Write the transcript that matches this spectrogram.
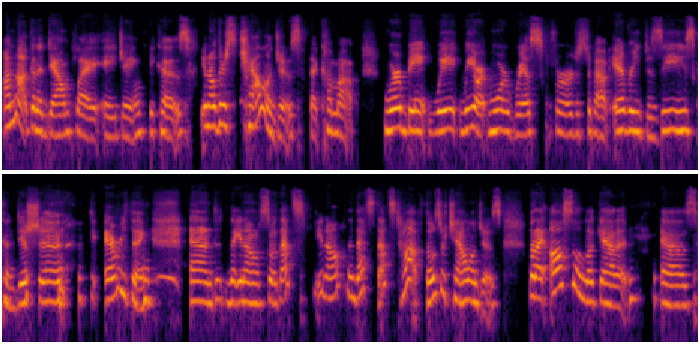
I'm not going to downplay aging because, you know, there's challenges that come up. We're being, we, we are at more risk for just about every disease, condition, everything. And, you know, so that's, you know, that's, that's tough. Those are challenges. But I also look at it as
